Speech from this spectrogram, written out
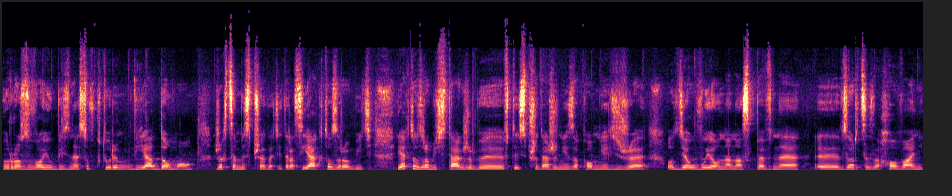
rozwoju biznesu, w którym wiadomo, że chcemy sprzedać. I teraz jak to zrobić? Jak to zrobić tak, żeby w tej sprzedaży nie zapomnieć, że oddziałują na nas pewne e, wzorce zachowań,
